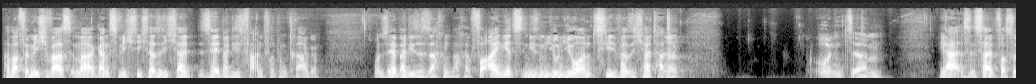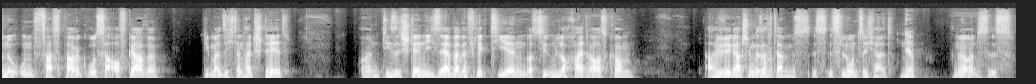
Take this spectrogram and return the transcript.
Aber für mich war es immer ganz wichtig, dass ich halt selber diese Verantwortung trage und selber diese Sachen mache. Vor allem jetzt in diesem Juniorenziel, was ich halt hatte. Ja. Und ähm, ja, es ist einfach so eine unfassbare große Aufgabe, die man sich dann halt stellt. Und dieses ständig selber reflektieren und aus diesem Loch halt rauskommen. Aber wie wir gerade schon gesagt haben, es, es, es lohnt sich halt. Ja. Ne, und es ist,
